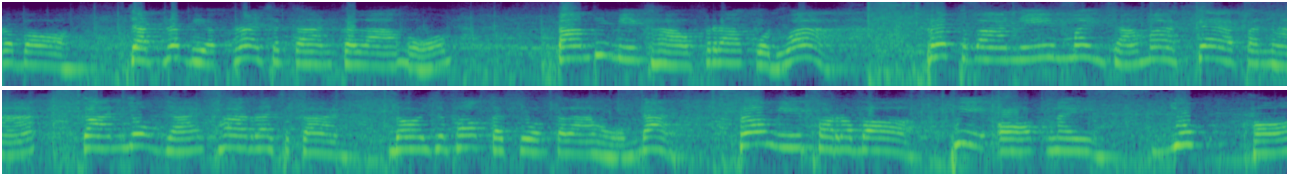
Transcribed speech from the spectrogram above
รบจัดระเบียบราชการกลาโหม ตามที่มีข่าวปรากฏว่า รัฐบาลนี้ไม่สามารถแก้ปัญหาการโยกย้ายข้าราชการ โดยเฉพาะกระทรวงกลาโหมได้ เพราะมีพรบที่ออกในยุคของ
